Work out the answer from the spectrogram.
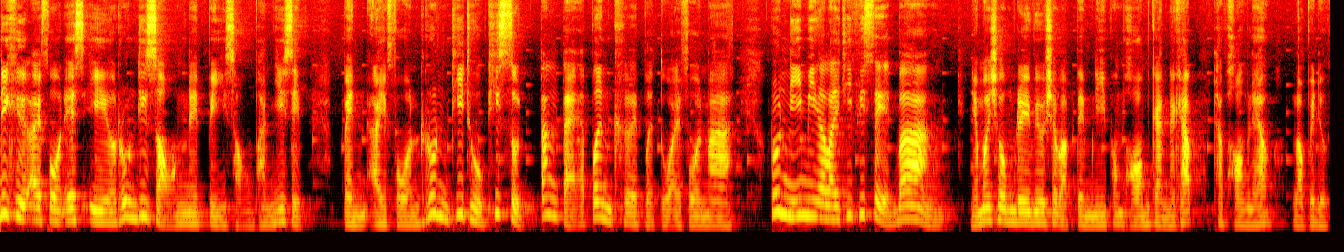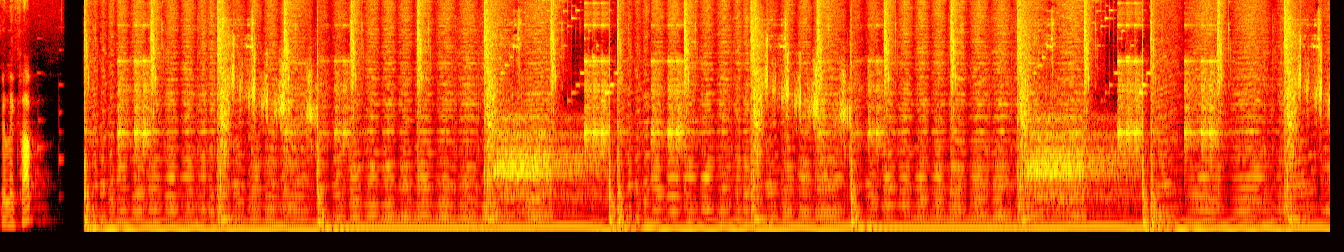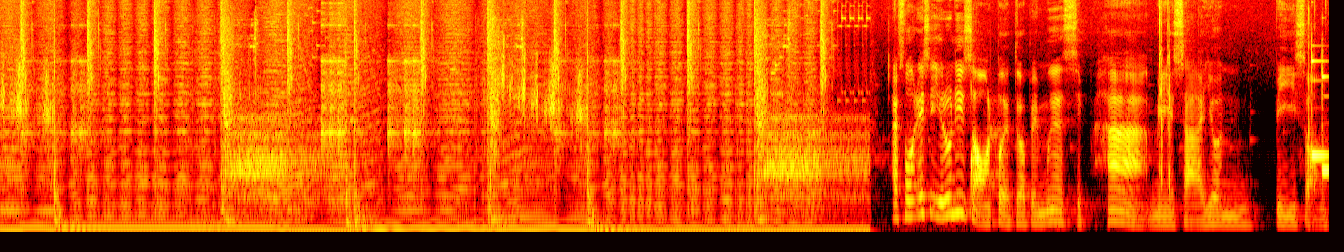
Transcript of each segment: นี่คือ iPhone SE รุ่นที่ 2 ในปี 2020 เป็น iPhone รุ่นที่ถูกที่สุดตั้งแต่ Apple เคยเปิดตัว iPhone มา รุ่นนี้มีอะไรที่พิเศษบ้าง เดี๋ยวมาชมรีวิวฉบับเต็มนี้พร้อม ๆ กันนะครับ ถ้าพร้อมแล้วเราไปดูกันเลยครับ SE รุ่นที่ 2 เปิดตัวไปเมื่อ 15 เมษายนปี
